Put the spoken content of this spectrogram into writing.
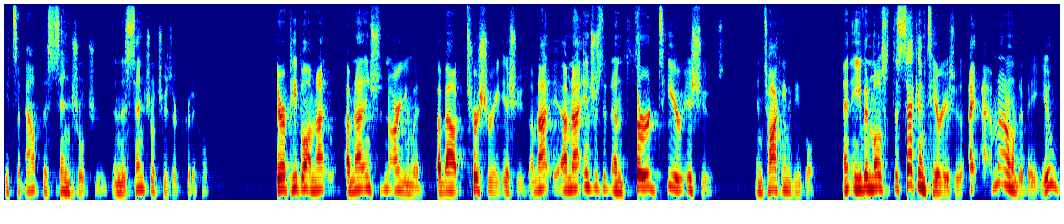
It's about the central truth, and the central truths are critical. There are people I'm not, I'm not interested in arguing with about tertiary issues. I'm not, I'm not interested in third tier issues in talking to people, and even most of the second tier issues. I, I'm not, I don't want to debate you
